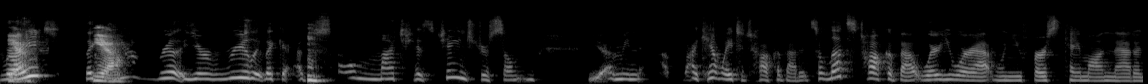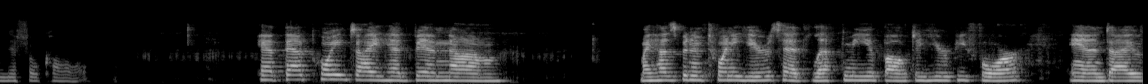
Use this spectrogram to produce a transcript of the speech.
Right? Yeah. Like yeah. You're really you're really like so much has changed. You're so I mean, I can't wait to talk about it. So let's talk about where you were at when you first came on that initial call. At that point, I had been, um, my husband of 20 years had left me about a year before, and I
